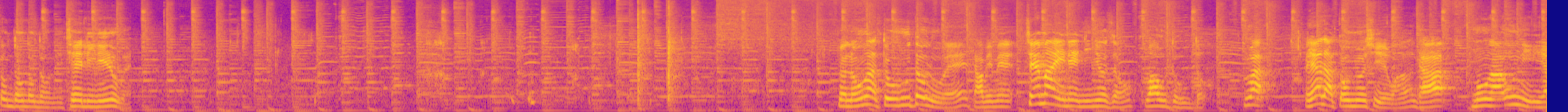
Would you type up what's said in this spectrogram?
တုံတုံတုံတုံနေဂျယ်လီလေးလိုပဲဘလုံးကတူဟုတုတ်လိုပဲဒါပေမဲ့ကျမ်းမာရင်နဲ့ညီညွတ်ဆုံးဝါဥတူဟုတုတ်သူက အရသာ၃မျိုးရှိတယ်ပေါ့နော်ဒါကမုံလာဥနီအရ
